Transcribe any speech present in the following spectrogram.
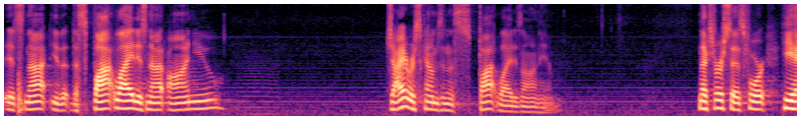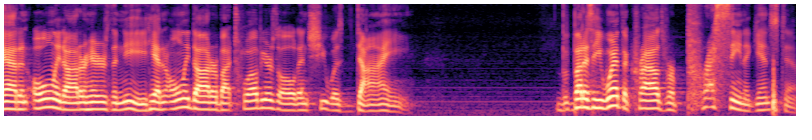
it's not, the spotlight is not on you. Jairus comes and the spotlight is on him. Next verse says, For he had an only daughter, and here's the need. He had an only daughter, about 12 years old, and she was dying. But as he went, the crowds were pressing against him.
